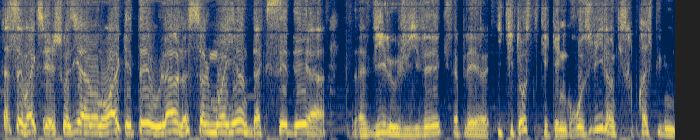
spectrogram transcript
c'est vrai que j'ai choisi un endroit qui était où là le seul moyen d'accéder à la ville où je vivais, qui s'appelait euh, Iquitos, qui est une grosse ville, hein, qui serait presque une,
